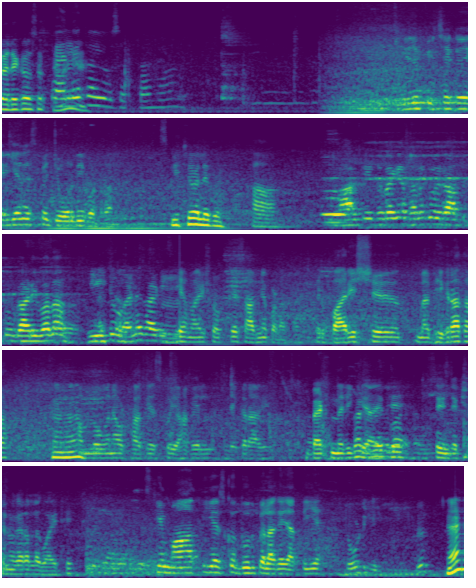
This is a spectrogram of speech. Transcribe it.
पहले का हो सकता पहले का ही हो सकता है हाँ। ये जो पीछे का एरिया ना इस पे ज़ोर नहीं पड़ रहा। पीछे वाले को हाँ। मार के चला गया था ना कोई रात को गाड़ी वाला। हीट हुआ ना गाड़ी से। हमारी शॉप के सामने पड़ा था। फिर बारिश में भीग रहा था। हाँ, हाँ। हम लोगों ने उठा के इसको यहाँ पे लेकर आ गए। वेटनरी के आए थे इससे इंजेक्शन वगैरह लगवाई थी। इसकी माँ आती है इसको दूध पिला के जाती है। टूट गई। हैं?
